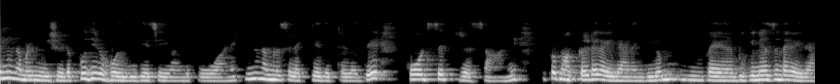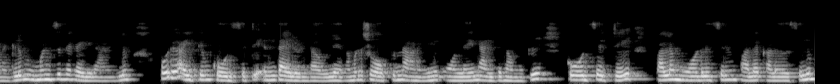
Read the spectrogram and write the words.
ഇന്ന് നമ്മൾ മീഷോയുടെ പുതിയൊരു ഹോൾ വീഡിയോ ചെയ്യാൻ വേണ്ടി പോവുകയാണ് ഇന്ന് നമ്മൾ സെലക്ട് ചെയ്തിട്ടുള്ളത് കോഡ് സെറ്റ് ഡ്രസ് ആണ്. ഇപ്പൊ മക്കളുടെ കയ്യിലാണെങ്കിലും ബിഗിനേഴ്സിന്റെ കയ്യിലാണെങ്കിലും വുമൻസിന്റെ കയ്യിലാണെങ്കിലും ഒരു ഐറ്റം കോഡ് സെറ്റ് എന്തായാലും ഉണ്ടാവില്ലേ നമ്മുടെ ഷോപ്പിൽ നിന്നാണെങ്കിലും ഓൺലൈനായിട്ട് നമുക്ക് കോഡ് സെറ്റ് പല മോഡൽസിലും പല കളേഴ്സിലും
